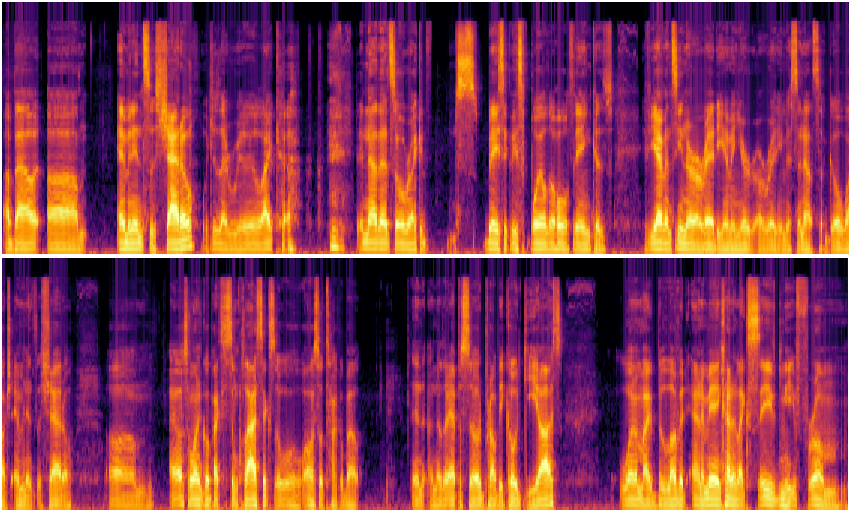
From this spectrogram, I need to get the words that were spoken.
about um, Eminence's Shadow, which is I really like. and now that's over, I could basically spoil the whole thing because if you haven't seen it already, I mean you're already missing out. So go watch Eminence's Shadow. Um, I also want to go back to some classics. So we'll also talk about in another episode, probably Code Geass, one of my beloved anime, and kind of like saved me from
